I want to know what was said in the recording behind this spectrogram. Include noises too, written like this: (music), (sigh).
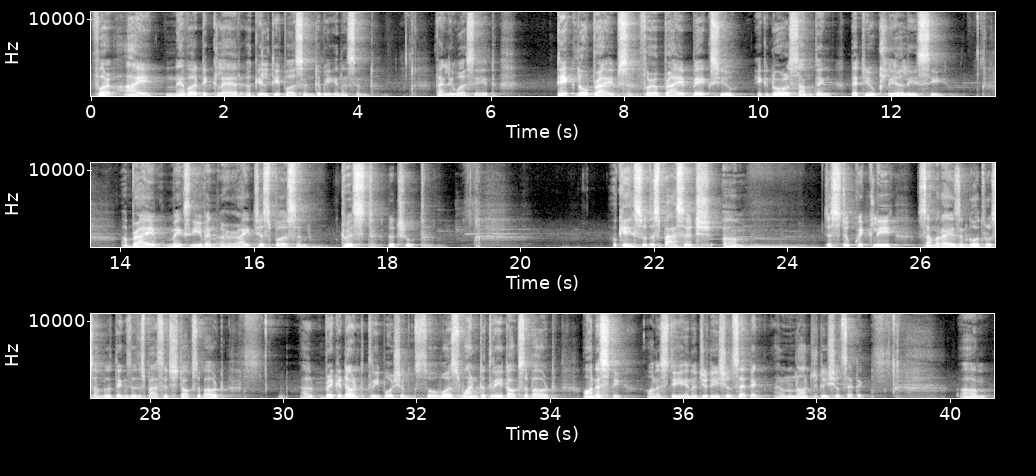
for I never declare a guilty person to be innocent. Finally, verse 8 Take no bribes, for a bribe makes you ignore something that you clearly see. A bribe makes even a righteous person twist the truth. Okay, so this passage, um, just to quickly summarize and go through some of the things that this passage talks about, I'll break it down to three portions. So, verse 1 to 3 talks about honesty honesty in a judicial setting and in a non judicial setting. Um,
